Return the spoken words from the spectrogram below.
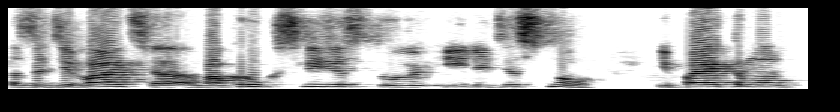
задевать а, вокруг слизистую или десну. И поэтому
